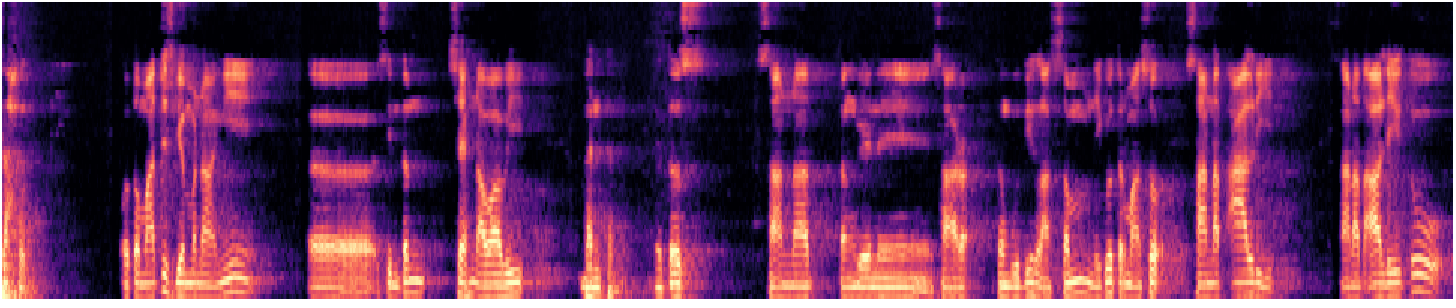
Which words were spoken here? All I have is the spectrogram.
Dahlan. Otomatis dia menangi eh, sinten Syekh Nawawi Banten. Terus sanat tenggene sar tembudi lasem niku termasuk sanat Ali. Sanat Ali itu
